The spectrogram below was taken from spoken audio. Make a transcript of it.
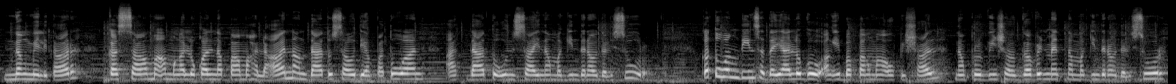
ng militar kasama ang mga lokal na pamahalaan ng Dato Saudi Ampatuan at Dato Unsay ng Maguindanao del Sur. Katuwang din sa dialogo ang iba pang mga opisyal ng provincial government ng Maguindanao del Sur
